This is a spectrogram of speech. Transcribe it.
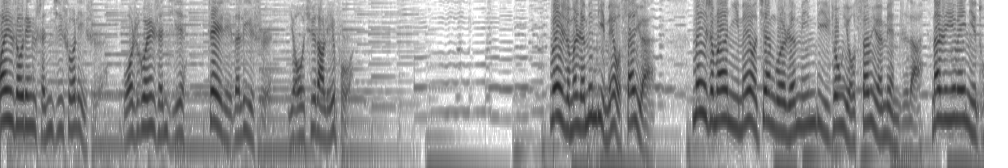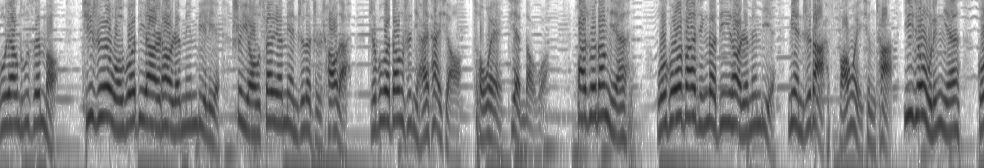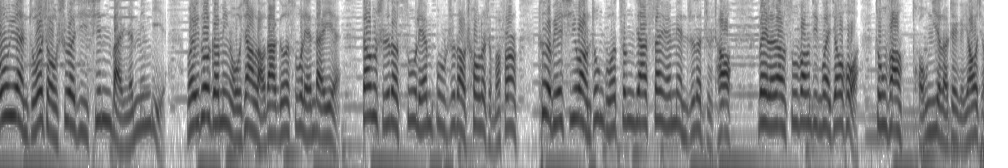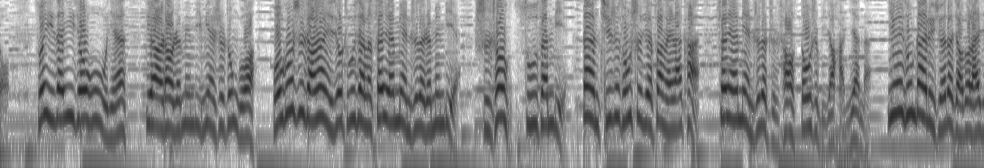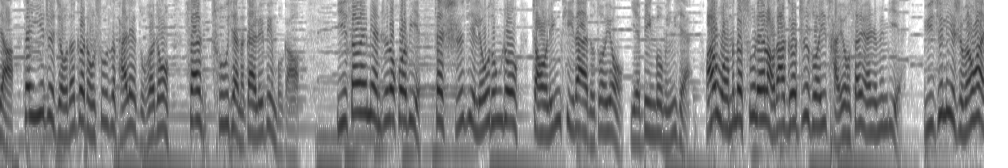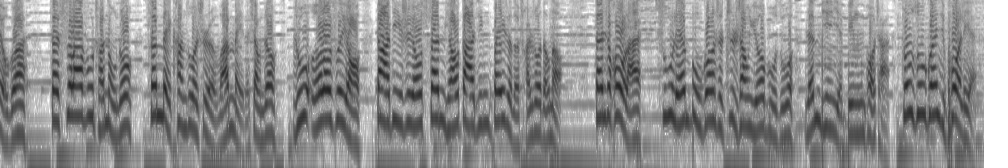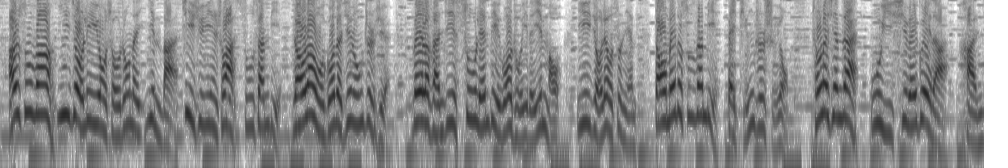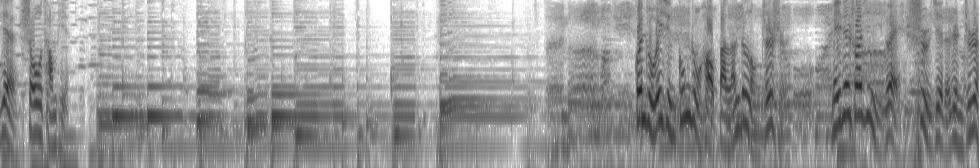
欢迎收听《神奇说历史》，我是郭人神奇，这里的历史有趣到离谱。为什么人民币没有三元？为什么你没有见过人民币中有三元面值的？那是因为你 too young too simple。其实我国第二套人民币里是有三元面值的纸钞的，只不过当时你还太小，从未见到过。话说当年。我国发行的第一套人民币面值大，防伪性差。一九五零年，国务院着手设计新版人民币，委托革命偶像老大哥苏联代印。当时的苏联不知道抽了什么风，特别希望中国增加三元面值的纸钞。为了让苏方尽快交货，中方同意了这个要求。所以在一九五五年，第二套人民币面世中国，我国市场上也就出现了三元面值的人民币，史称苏三币。但其实从世界范围来看，三元面值的纸钞都是比较罕见的。因为从概率学的角度来讲，在一至九的各种数字排列组合中，三出现的概率并不高。以三维面值的货币在实际流通中找零替代的作用也并不明显。而我们的苏联老大哥之所以采用三元人民币，与其历史文化有关。在斯拉夫传统中，三被看作是完美的象征，如俄罗斯有大地是由三条大鲸背着的传说等等。但是后来，苏联不光是智商余额不足，人品也濒临破产，中苏关系破裂，而苏方依旧利用手中的印版继续印刷苏三币，扰乱我国的金融秩序。为了反击苏联帝国主义的阴谋，一九六四年，倒霉的苏三币被停止使用，成了现在物以稀为贵的罕见收藏品。关注微信公众号“板蓝根冷知识”，每天刷新你对世界的认知。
